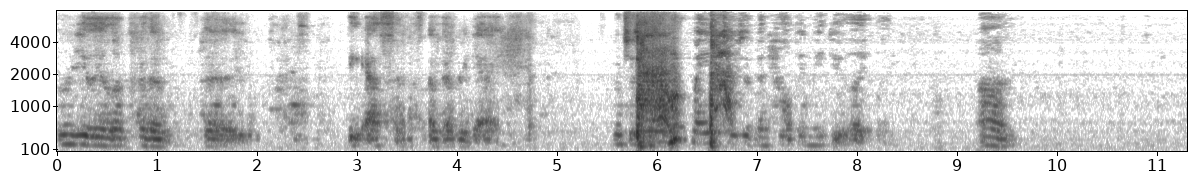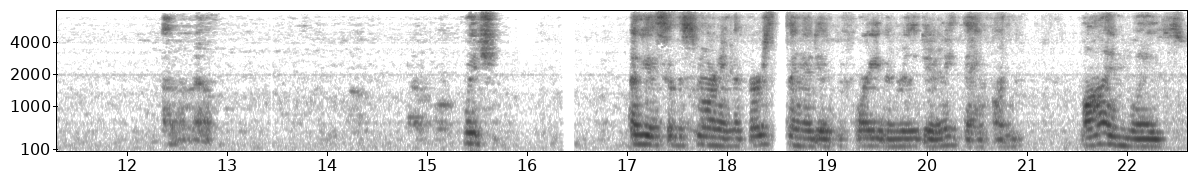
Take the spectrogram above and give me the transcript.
really look for the the the essence of every day, which is what my YouTubes have been helping me do lately. Um, I don't know. Which, okay, so this morning, the first thing I did before I even really did anything online was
